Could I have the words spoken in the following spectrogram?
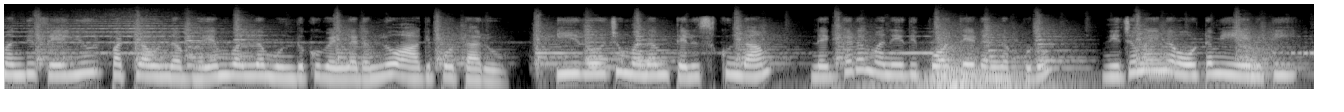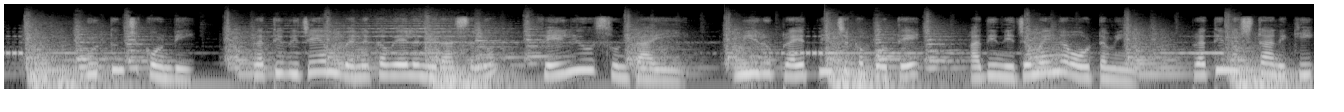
మంది ఫెయిల్యూర్ పట్ల ఉన్న భయం వల్ల ముందుకు వెళ్ళడంలో ఆగిపోతారు. ఈ రోజు మనం తెలుసుకుందాం నెగ్గడం అనేది పోతేడన్నప్పుడు నిజమైన ఓటమి ఏమిటి? గుర్తుంచుకోండి ప్రతి విజయం వెనుక వేల నిరాశలు ఫెయిల్యూర్స్ ఉంటాయి. మీరు ప్రయత్నించకపోతే అది నిజమైన ఓటమి. ప్రతి నష్టానికి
